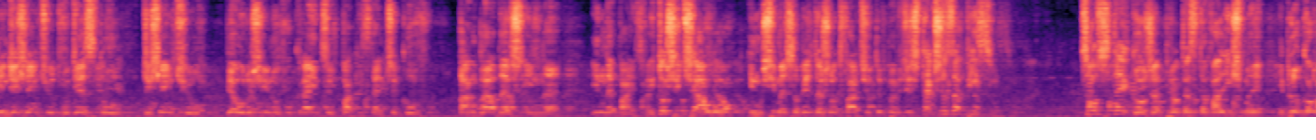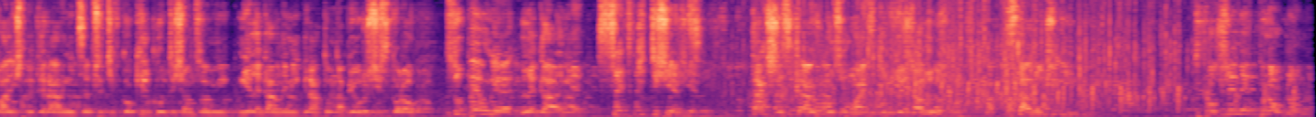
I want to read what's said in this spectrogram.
50, 20, 10 Białorusinów, Ukraińców, Pakistańczyków, Bangladesz i inne, inne państwa. I to się działo i musimy sobie też otwarcie o tym powiedzieć, także zapisu. Co z tego, że protestowaliśmy i blokowaliśmy granice przeciwko kilku tysiącom nielegalnym migrantom na Białorusi, skoro zupełnie legalnie setki tysięcy, także z krajów muzułmańskich wjeżdżały do Polski, Pakistanu czy Indii tworzymy problem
